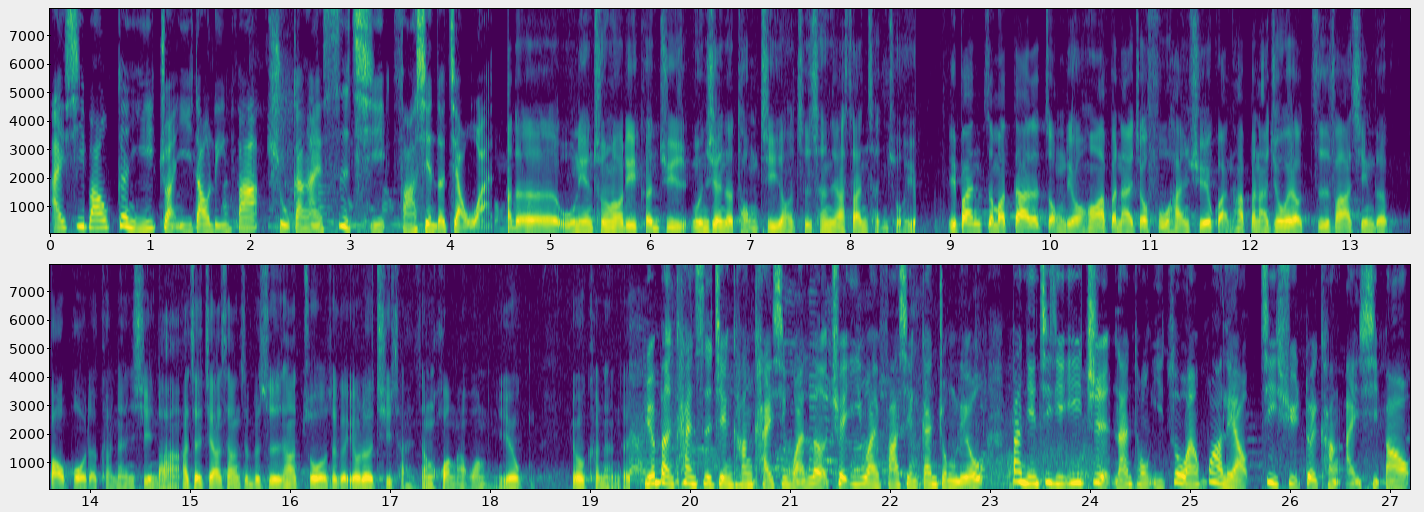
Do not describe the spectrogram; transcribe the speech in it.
癌细胞更已转移到淋巴，属肝癌四期，发现的较晚。他的五年存活率，根据文献的统计哦，只剩下三成左右。一般这么大的肿瘤哈，它本来就富含血管，它本来就会有自发性的爆破的可能性啊。再加上是不是他做这个游乐器材这样晃啊晃，也有有可能的。原本看似健康开心玩乐，却意外发现肝肿瘤。半年积极医治，男童已做完化疗，继续对抗癌细胞。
